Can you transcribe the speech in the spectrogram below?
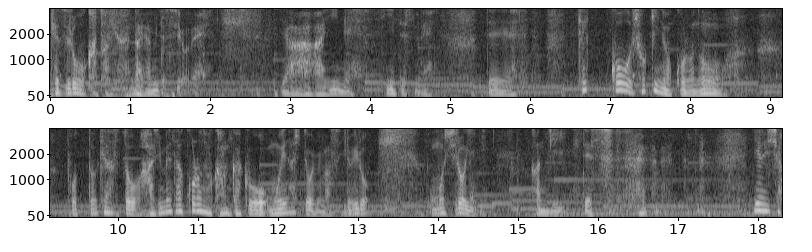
削ろうかという悩みですよね。いやーいいね。いいですね。で結構初期の頃のポッドキャストを始めた頃の感覚を思い出しております。いろいろ面白い感じです。よいしょ。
